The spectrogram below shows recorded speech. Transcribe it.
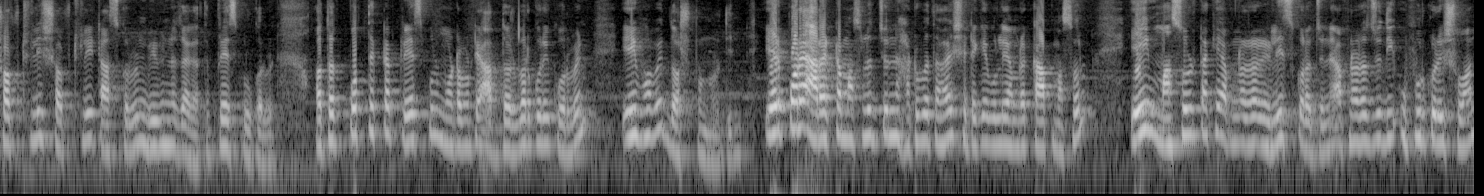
সফটলি সফটলি টাচ করবেন, বিভিন্ন জায়গাতে প্রেস পুল করবেন। অর্থাৎ প্রত্যেকটা প্রেস পুল মোটামুটি আট দশবার করে করবেন, এইভাবে দশ পনেরো দিন। এরপরে আরেকটা মাসলের জন্য হাঁটু ব্যথা হয়, সেটাকে বলি আমরা কাপ মাসল এই মাসলটাকে আপনারা রিলিজ করার জন্য, আপনারা যদি উপর করে শোয়ান,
